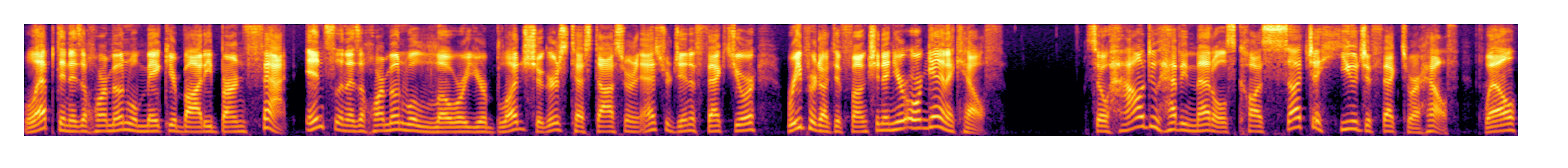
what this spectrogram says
Leptin as a hormone will make your body burn fat. Insulin as a hormone will lower your blood sugars. Testosterone and estrogen affect your reproductive function and your organic health. So, how do heavy metals cause such a huge effect to our health? Well,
